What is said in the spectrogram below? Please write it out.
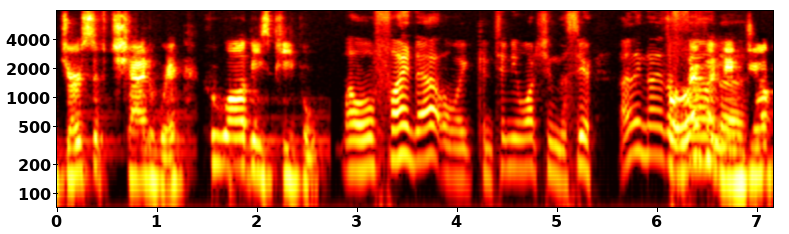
Joseph Chadwick. Who are these people? Well, we'll find out when we continue watching the series. I only know the Forever founder. Uh, Ninja.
